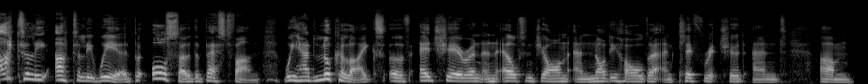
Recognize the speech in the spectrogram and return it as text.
utterly, utterly weird, but also the best fun. We had lookalikes of Ed Sheeran and Elton John and Noddy Holder and Cliff Richard and um,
